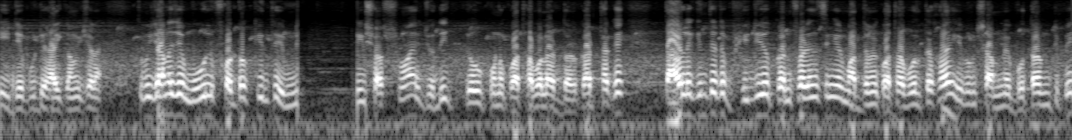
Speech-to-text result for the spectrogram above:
এই ডেপুটি হাই কমিশনার। তুমি জানো যে মূল ফটক কিন্তু এমনি সবসময় যদি কেউ কোনো কথা বলার দরকার থাকে, তাহলে কিন্তু এটা ভিডিও কনফারেন্সিং এর মাধ্যমে কথা বলতে হয় এবং সামনে বোতাম টিপে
